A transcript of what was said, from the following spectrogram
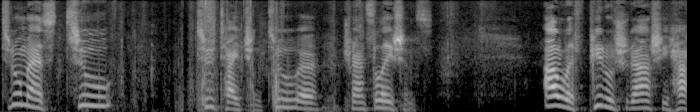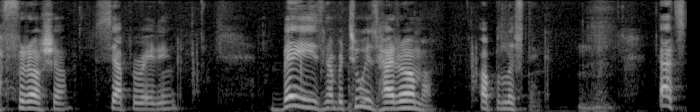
Truma has two, two Teichen, two uh, translations. Aleph, Pirush Rashi, Hafrosha, separating. Beis, number two is Harama, uplifting. That's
